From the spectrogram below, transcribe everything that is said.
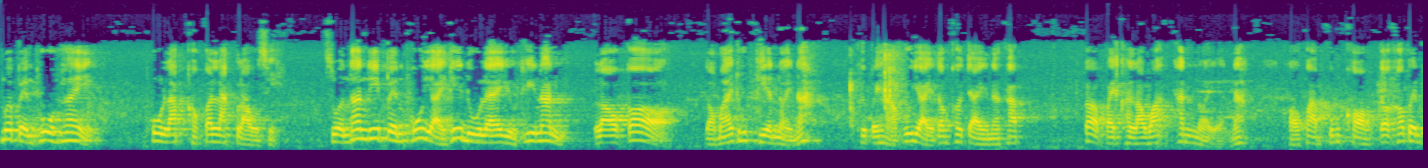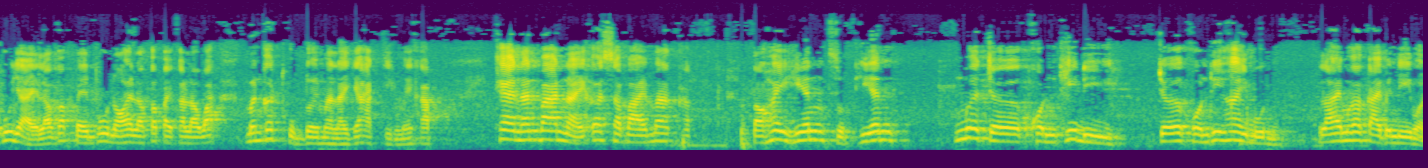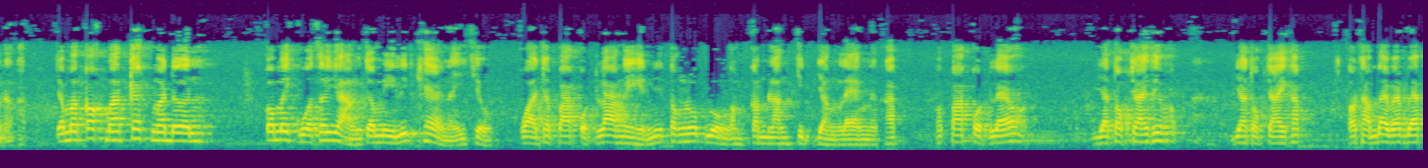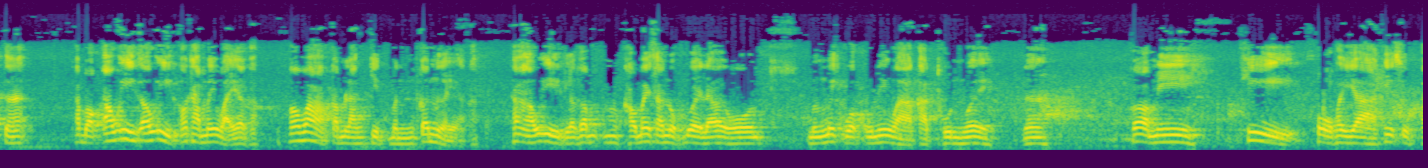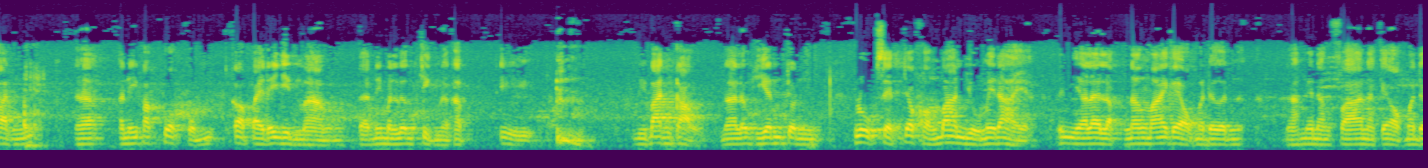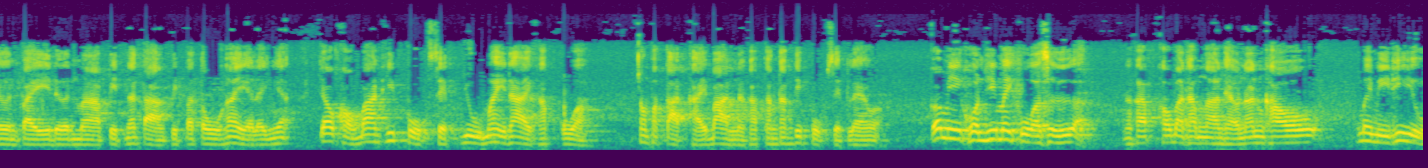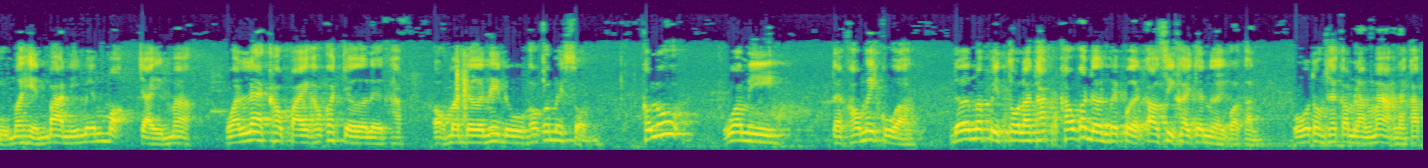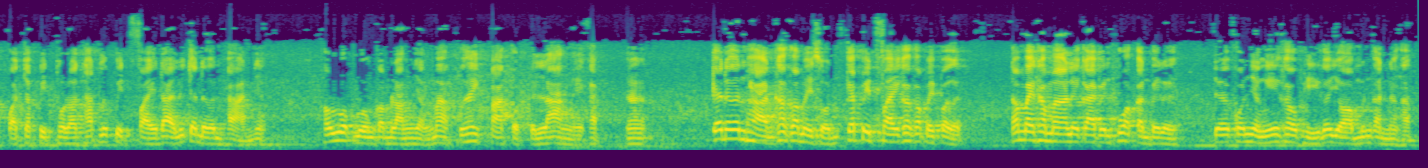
เมื่อเป็นผู้ให้ผู้รับเขาก็รักเราสิ ส่วนท่านที่เป็นผู้ใหญ่ที่ดูแลอยู่ที่นั่น เราก็ดอกไม้ทุบเทียนหน่อยนะ คือไปหาผู้ใหญ่ต้องเข้าใจนะครับ ก็ไปคารวะท่านหน่อยอะนะ ขอความคุ้มครองก็เขาเป็นผู้ใหญ่เราก็เป็นผู้น้อยเราก็ไปคารวะ มันก็ถูกโดยมารยาทจริงไหมครับ แค่นั้นบ้านไหนก็สบายมากครับ ต่อให้เฮี้ยนสุดเฮี้ยน เมื่อเจอคนที่ดี เจอคนที่ให้บุญร้ายมันก็กลายเป็นดีหมดนะครับ จะมาก๊อกมาแก๊กมาเดิน ก็ไม่กลัวสักอย่างจะมีฤทธิ์แค่ไหนเชียว กว่าจะปรากฏร่างให้เห็นนี่ต้องรวบรวมกำลังจิตอย่างแรงนะครับพอปรากฏแล้ว อย่าตกใจสิครับอย่าตกใจครับเขาทำได้แวบๆนะฮะถ้าบอกเอาอีกเอาอีกเขาทำไม่ไหวอะครับ เพราะว่ากำลังจิตมันก็เหนื่อยอะครับ ถ้าเอาอีกแล้วก็เขาไม่สนุกด้วยแล้วโอ้มึงไม่กลัวกูนี่หว่าขาดทุนเว้ยนะ ก็มีที่โพพยาที่สุพรรณ นะฮะอันนี้พักพวกผมก็ไปได้ยินมา แต่นี่มันเรื่องจริงนะครับ ที่มีบ้านเก่านะแล้วเฮี้ยนจนปลูกเสร็จเจ้าของบ้านอยู่ไม่ได้อะไม่มีอะไรหรอกนางไม้แกออกมาเดินนะแม่นางฟ้านะแกออกมาเดินไปเดินมาปิดหน้าต่างปิดประตูให้อะไรเงี้ยเจ้าของบ้านที่ปลูกเสร็จอยู่ไม่ได้ครับกลัว ต้องประกาศขายบ้านนะครับ ทั้งทั้งๆที่ปลูกเสร็จแล้ว ก็มีคนที่ไม่กลัวซื้อนะครับเขามาทำงานแถวนั้นเขาไม่มีที่อยู่มาเห็นบ้านนี้ไม่เหมาะใจมาก วันแรกเข้าไปเขาก็เจอเลยครับ ออกมาเดินให้ดูเขาก็ไม่สนเขารู้ว่ามีแต่เขาไม่กลัว เดินมาปิดโทรทัศน์เขาก็เดินไปเปิดเอาสิใครจะเหนื่อยกว่ากัน โอ้ต้องใช้กำลังมากนะครับ กว่าจะปิดโทรทัศน์หรือปิดไฟได้หรือจะเดินผ่านเนี่ยเขารวบรวมกำลังอย่างมากเพื่อให้ปรากฏเป็นร่างไงครับนะแกเดินผ่านเขาก็ไม่สน แกปิดไฟเขาก็ไปเปิดทำไมทำมาเลยกลายเป็นพวกกันไปเลย เจอคนอย่างนี้เข้าผีก็ยอมเหมือนกันนะครับ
